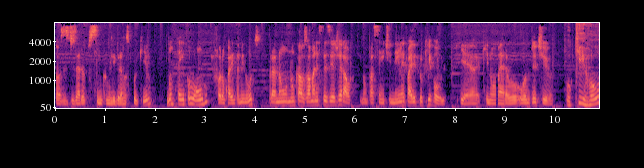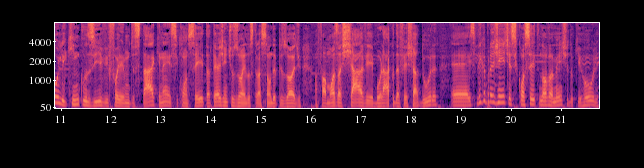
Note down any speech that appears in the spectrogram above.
dose de 0,5 miligramas por quilo, num tempo longo, que foram 40 minutos, para não, não causar uma anestesia geral num paciente, nem levar ele para o keyhole, que, é, que não era o, o objetivo. O keyhole, que inclusive foi um destaque, né? Esse conceito, até a gente usou a ilustração do episódio, a famosa chave, buraco da fechadura. É, explica pra gente esse conceito novamente do keyhole.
